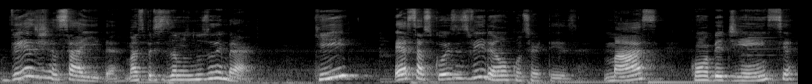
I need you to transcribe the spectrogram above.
veja a saída, mas precisamos nos lembrar que essas coisas virão com certeza, mas com obediência,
